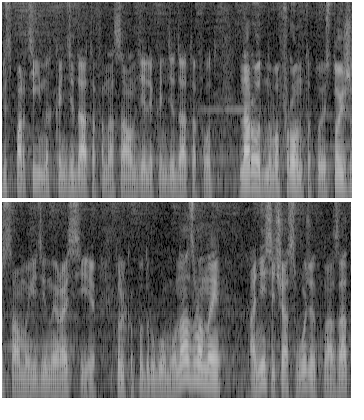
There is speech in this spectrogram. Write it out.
беспартийных кандидатов, а на самом деле кандидатов от Народного фронта, то есть той же самой Единой России, только по-другому названной, они сейчас вводят назад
